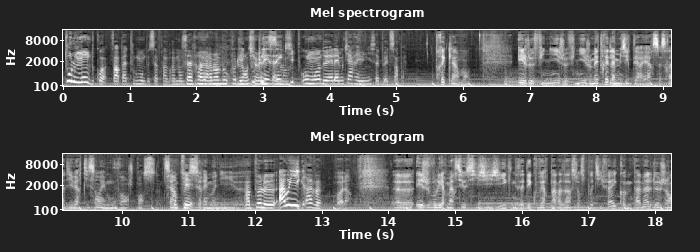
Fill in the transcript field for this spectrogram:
tout le monde, quoi. Enfin, pas tout le monde, parce que ça fera vraiment Ça beaucoup fera de monde. vraiment beaucoup de Mais gens toutes les hein. équipes, au moins de LMK réunies, ça peut être sympa. Très clairement. Et je finis, je finis, je mettrai de la musique derrière, ça sera divertissant et mouvant, je pense. C'est un peu de cérémonie. euh, Un peu le. Ah oui, grave. Voilà. Euh, et je voulais remercier aussi Gigi qui nous a découvert par hasard sur Spotify, comme pas mal de gens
